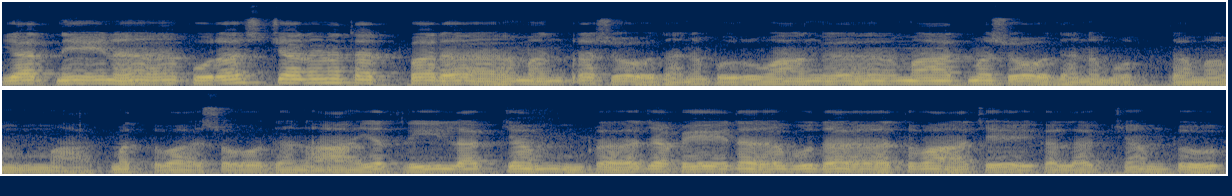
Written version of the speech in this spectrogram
यत्नेन पुरश्चरणतत्पर मन्त्रशोधनपूर्वाङ्गमात्मशोधनमुत्तमम् आत्मत्वशोधनाय त्रिलक्ष्यं प्रजपेद चेकलक्ष्यं तु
